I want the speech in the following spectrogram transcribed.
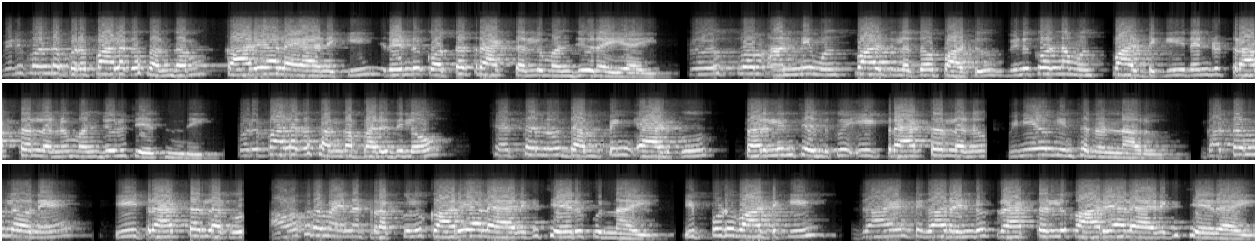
వినుకొండ పురపాలక సంఘం కార్యాలయానికి రెండు కొత్త ట్రాక్టర్లు మంజూరయ్యాయి. ప్రభుత్వం అన్ని మున్సిపాలిటీలతో పాటు వినుకొండ మున్సిపాలిటీకి రెండు ట్రాక్టర్లను మంజూరు చేసింది. పురపాలక సంఘ పరిధిలో చెత్తను డంపింగ్ యార్డ్కు తరలించేందుకు ఈ ట్రాక్టర్లను వినియోగించనున్నారు. గతంలోనే ఈ ట్రాక్టర్లకు అవసరమైన ట్రక్కులు కార్యాలయానికి చేరుకున్నాయి. ఇప్పుడు వాటికి జాయింట్గా రెండు ట్రాక్టర్లు కార్యాలయానికి చేరాయి.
